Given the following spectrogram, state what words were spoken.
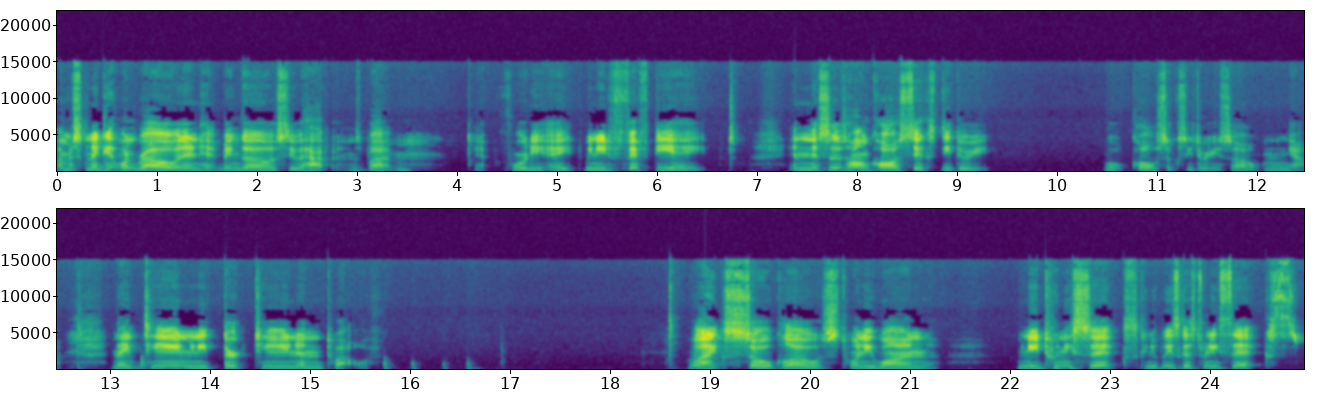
I'm just gonna get one row and then hit bingo, see what happens. But yeah, 48. We need 58. And this is on call 63. Well, call 63. So, mm, yeah. 19. We need 13 and 12. We're like so close. 21. We need 26. Can you please guess 26?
